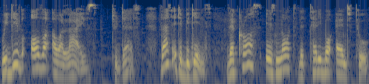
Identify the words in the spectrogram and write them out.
We give over our lives to death. Thus it begins. The cross is not the terrible end to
